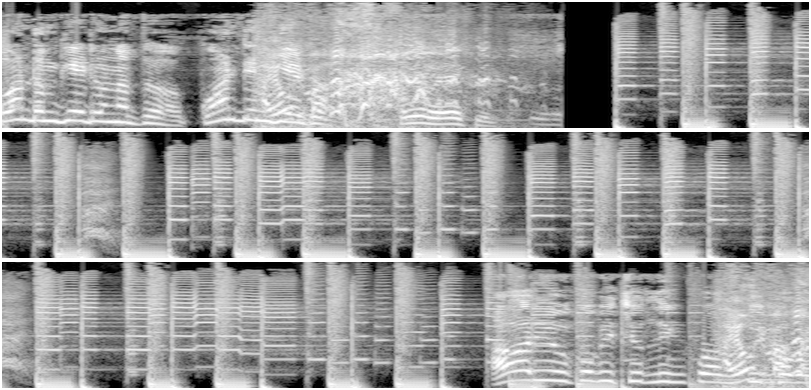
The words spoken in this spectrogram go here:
কন্ডম ক্রিয়েটর না তো কন্টেন্ট ক্রিয়েটর ও একই আর ইউ কবি চুদলিং পং কি খবর?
